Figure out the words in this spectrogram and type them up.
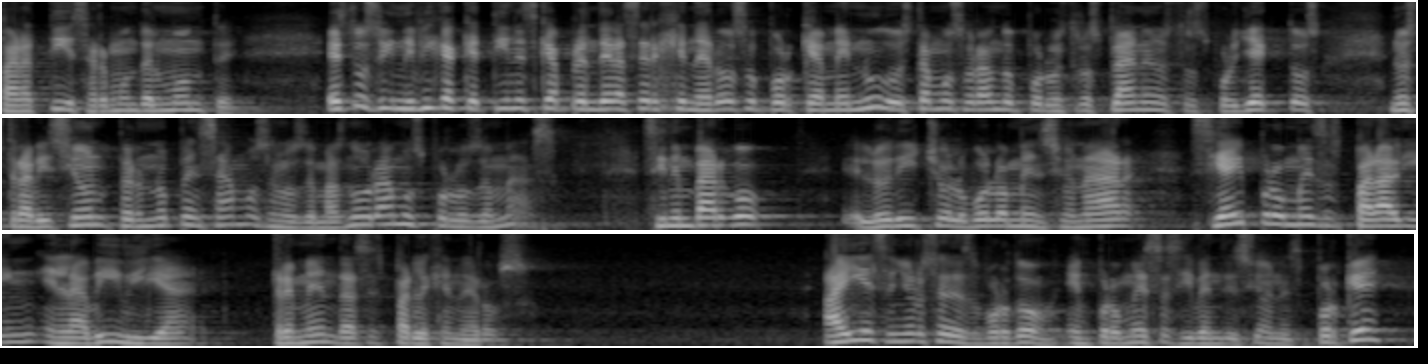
para ti, Sermón del Monte. Esto significa que tienes que aprender a ser generoso porque a menudo estamos orando por nuestros planes, nuestros proyectos, nuestra visión, pero no pensamos en los demás, no oramos por los demás. Sin embargo, eh, lo he dicho, lo vuelvo a mencionar, si hay promesas para alguien en la Biblia tremendas, es para el generoso. Ahí el Señor se desbordó en promesas y bendiciones. ¿Por qué?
